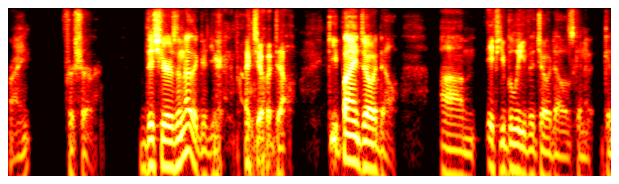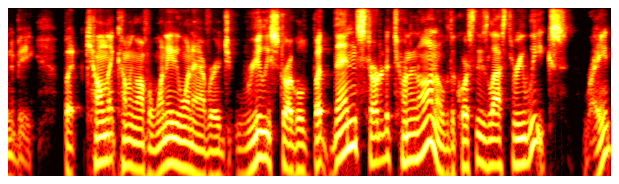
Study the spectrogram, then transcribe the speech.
right? For sure. This year is another good year to buy Jo Adell. Keep buying Jo Adell. Um, if you believe that Jo Adell is gonna gonna be. But Kelenic coming off a 181 average really struggled, but then started to turn it on over the course of these last three weeks, right?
